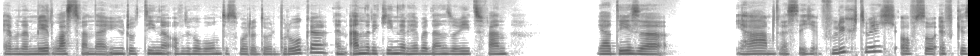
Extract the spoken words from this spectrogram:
hebben er meer last van dat hun routine of de gewoontes worden doorbroken. En andere kinderen hebben dan zoiets van, ja, deze, ja, moet ik zeggen, vluchtweg of zo even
